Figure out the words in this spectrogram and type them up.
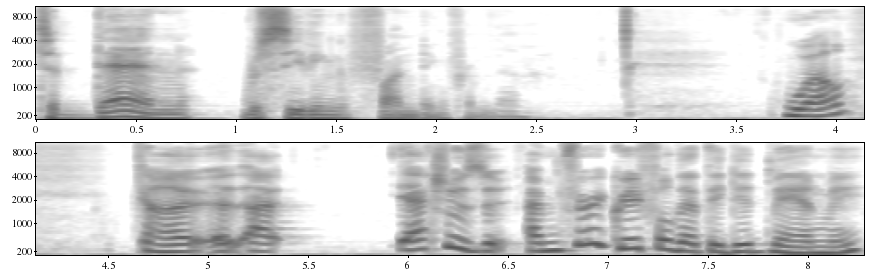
to then receiving funding from them? Well, uh, I, actually, was, I'm very grateful that they did ban me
